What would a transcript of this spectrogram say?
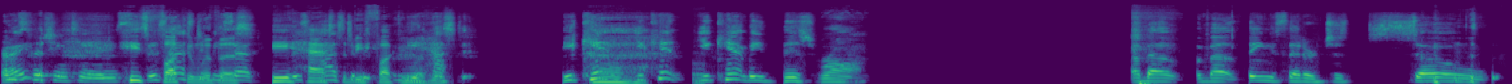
I'm right? switching teams. He's This has fucking to with be us. sat- he this has, to be, fucking with us. to. You can't. you can't. You can't be this wrong. about about things that are just so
